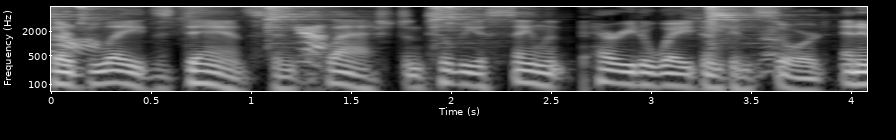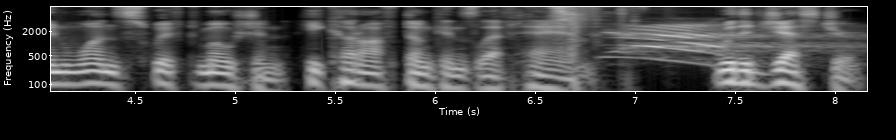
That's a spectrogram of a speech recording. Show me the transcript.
Their blades danced and clashed until the assailant parried away Duncan's sword, and in one swift motion, he cut off Duncan's left hand. With a gesture,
